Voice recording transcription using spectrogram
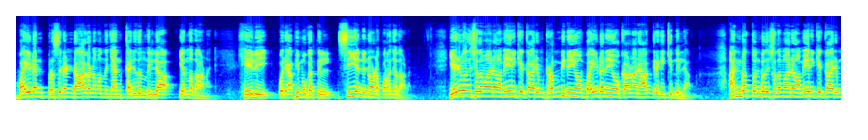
ബൈഡൻ പ്രസിഡന്റ് ആകണമെന്ന് ഞാൻ കരുതുന്നില്ല എന്നതാണ്. ഹേലി ഒരഭിമുഖത്തിൽ സി എന്നിനോട് പറഞ്ഞതാണ്. എഴുപത് ശതമാനം അമേരിക്കക്കാരും ട്രംപിനെയോ ബൈഡനെയോ കാണാൻ ആഗ്രഹിക്കുന്നില്ല. അൻപത്തൊൻപത് ശതമാനം അമേരിക്കക്കാരും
